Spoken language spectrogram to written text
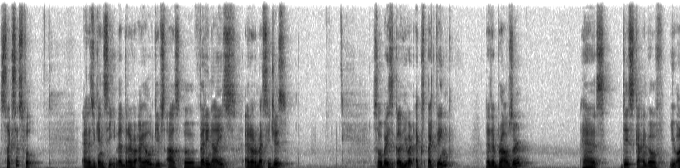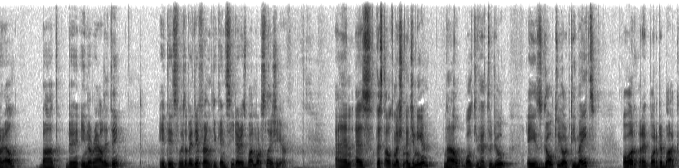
successful. And as you can see, WebdriverIO gives us a very nice error messages. So basically we were expecting that the browser has this kind of URL, but the, in reality, it is a little bit different. You can see there is one more slash here. And as test automation engineer, now what you have to do is go to your teammates or report the bug.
